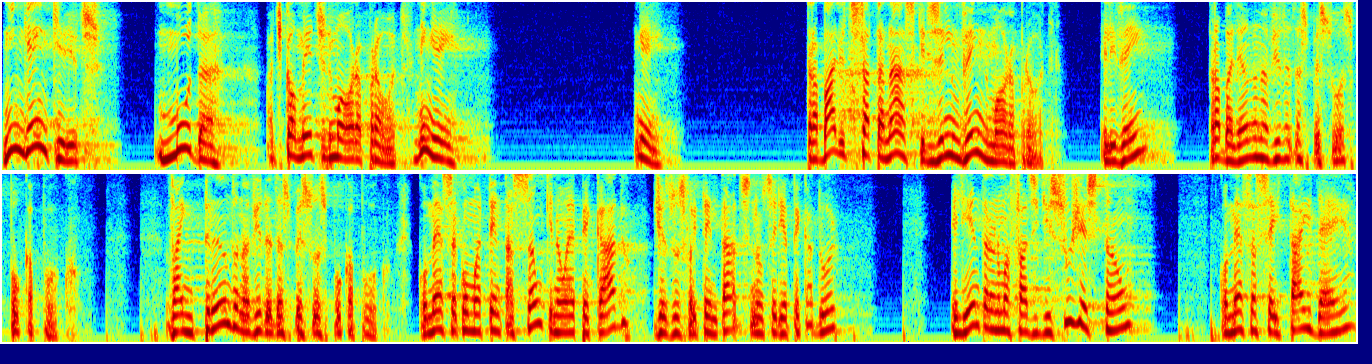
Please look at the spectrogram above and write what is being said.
Ninguém, queridos, muda radicalmente de uma hora para outra. Ninguém. Ninguém. Trabalho de Satanás, queridos, ele não vem de uma hora para outra. Ele vem trabalhando na vida das pessoas pouco a pouco vai entrando na vida das pessoas pouco a pouco. Começa com uma tentação que não é pecado, Jesus foi tentado, senão seria pecador. Ele entra numa fase de sugestão, começa a aceitar a ideia,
